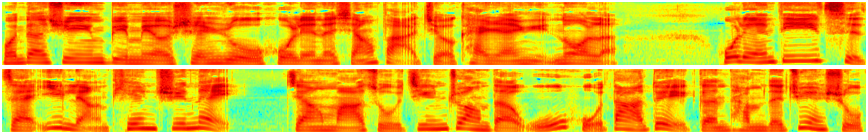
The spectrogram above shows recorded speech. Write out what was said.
王调勋并没有深入胡琏的想法，就慨然允诺了。胡琏第一次在一两天之内，将马祖精壮的五虎大队跟他们的眷属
